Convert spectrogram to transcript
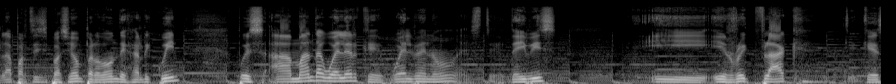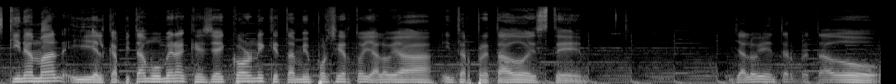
la participación, perdón, de Harley Quinn, pues a Amanda Weller que vuelve, ¿no? Este Davis y, Rick Flack que, es Kinaman y el Capitán Boomerang que es Jay Corney que también por cierto ya lo había interpretado este ya lo había interpretado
